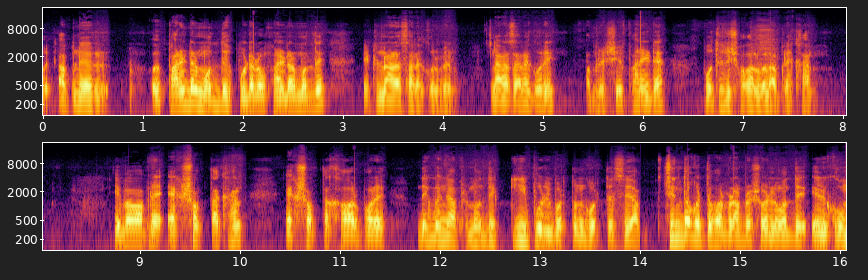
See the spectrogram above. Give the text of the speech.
ওই আপনার ওই পানিটার মধ্যে ফুটানো পানিটার মধ্যে একটু নাড়াচাড়া করবেন। নাড়াচাড়া করে আপনার সেই পানিটা প্রতিদিন সকালবেলা আপনি খান। এভাবে আপনি এক সপ্তাহ খান। এক সপ্তাহ খাওয়ার পরে দেখবেন যে আপনার মধ্যে কি পরিবর্তন ঘটতেছে। চিন্তা করতে পারবেন আপনার শরীরের মধ্যে এরকম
